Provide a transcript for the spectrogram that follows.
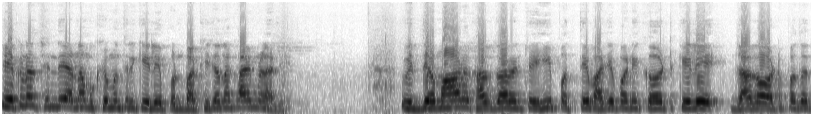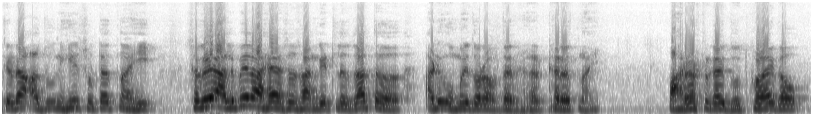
एकनाथ शिंदे यांना मुख्यमंत्री केले पण बाकीच्यांना काय मिळाले? विद्यमान खासदारांचेही पत्ते भाजपाने कट केले जागा वाटपाचा तिढा अजूनही सुटत नाही. सगळे आलबेल आहे असं सांगितलं जातं आणि उमेदवार तर ठरत नाही. महाराष्ट्र काय दूधखोळा आहे गाव हो?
